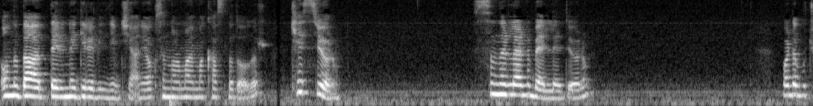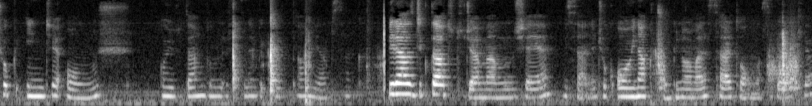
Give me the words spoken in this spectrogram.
Onu daha derine girebildiğim için yani. Yoksa normal makasla da olur. Kesiyorum. Sınırlarını belli ediyorum. Bu arada bu çok ince olmuş. O yüzden bunun üstüne bir kat daha mı yapsak? Birazcık daha tutacağım ben bunu şeye. Bir saniye. Çok oynak çünkü. Normalde sert olması gerekiyor.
